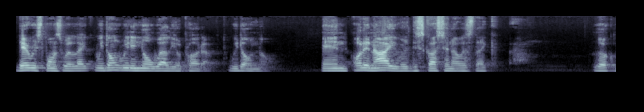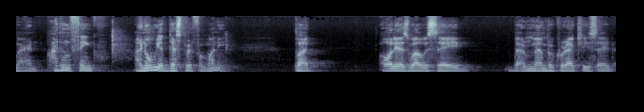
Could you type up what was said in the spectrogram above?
their response was like, we don't really know well your product. We don't know. And Ollie and I were discussing. I was like, look, man, I don't think, I know we are desperate for money, but Ollie as well was saying, I remember correctly, said,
